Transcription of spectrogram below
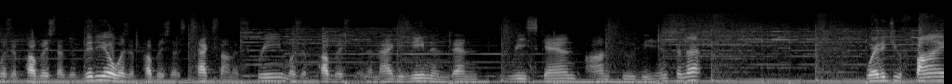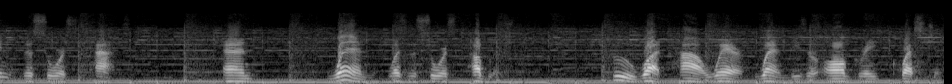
Was it published as a video? Was it published as text on a screen? Was it published in a magazine and then rescanned onto the internet? Where did you find the source at? And when was the source published? Who, what, how, where, when? These are all great questions.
